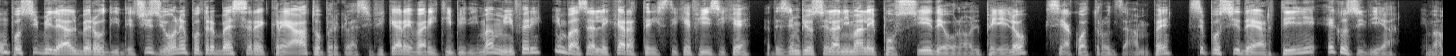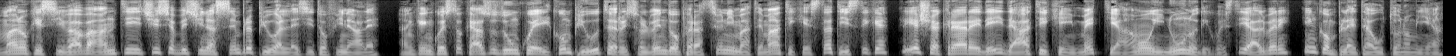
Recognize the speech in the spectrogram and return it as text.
un possibile albero di decisione potrebbe essere creato per classificare vari tipi di mammiferi in base alle caratteristiche fisiche, ad esempio se l'animale possiede o no il pelo, se ha quattro zampe, se possiede artigli e così via. E man mano che si va avanti ci si avvicina sempre più all'esito finale, anche in questo caso dunque il computer, risolvendo operazioni matematiche e statistiche, riesce a creare dei dati che immettiamo in uno di questi alberi in completa autonomia.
